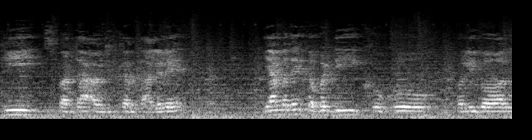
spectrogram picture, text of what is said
ही स्पर्धा आयोजित करण्यात आलेली आहे. यामध्ये कबड्डी खो खो व्हॉलीबॉल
